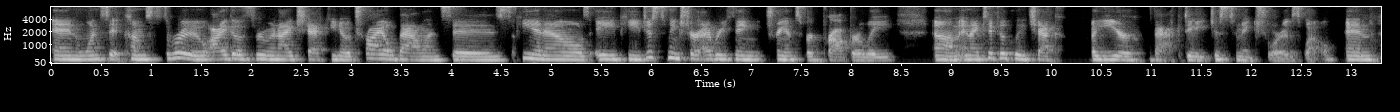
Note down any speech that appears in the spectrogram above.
and once it comes through, I go through and I check, you know, trial balances, P&Ls, AP, just to make sure everything transferred properly. Um, and I typically check a year back date just to make sure as well. And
